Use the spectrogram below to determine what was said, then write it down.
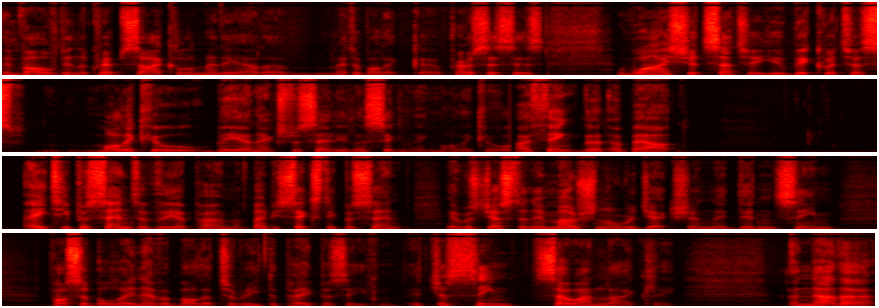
involved in the Krebs cycle and many other metabolic uh, processes. Why should such a ubiquitous molecule be an extracellular signaling molecule? I think that about 80% of the opponents, maybe 60%, it was just an emotional rejection. It didn't seem possible. They never bothered to read the papers even. It just seemed so unlikely. Another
